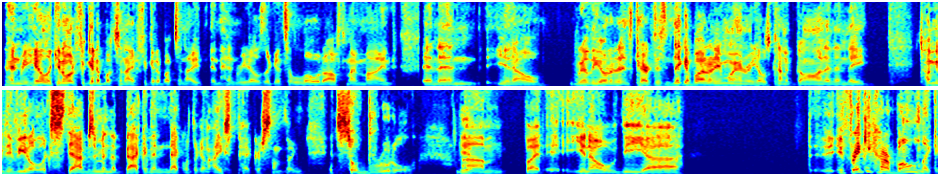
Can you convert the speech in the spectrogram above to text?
Henry Hill like, you know what, forget about tonight, forget about tonight, and Henry Hill's like, it's a load off my mind. And then you know, really his character doesn't think about it anymore. Henry Hill's kind of gone, and then they Tommy DeVito like stabs him in the back of the neck with like an ice pick or something. It's so brutal. Yeah. Um, but you know the. Uh, Frankie Carbone, like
